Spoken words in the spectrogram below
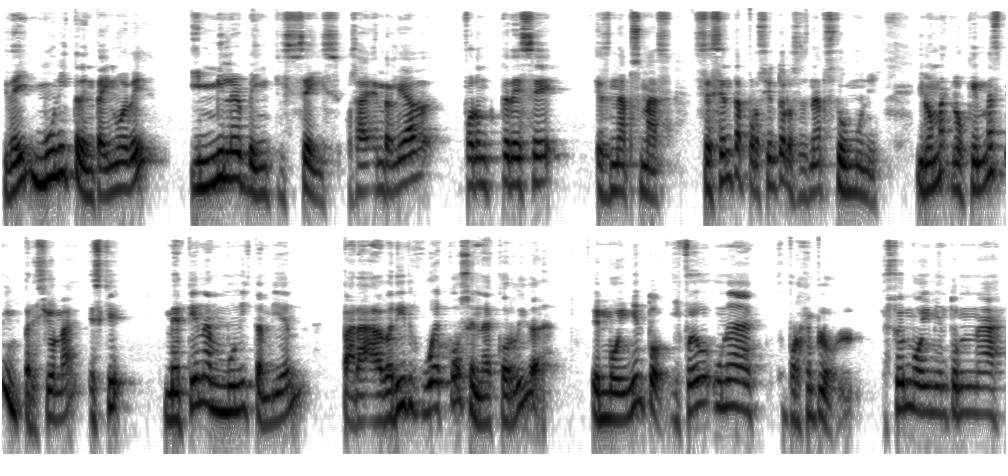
Y de ahí Mooney 39 y Miller 26. O sea, en realidad fueron 13 snaps más. 60% de los snaps tuvo Mooney. Y lo, lo que más me impresiona es que metían a Mooney también para abrir huecos en la corrida, en movimiento. Y fue una, por ejemplo, estoy en movimiento en una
